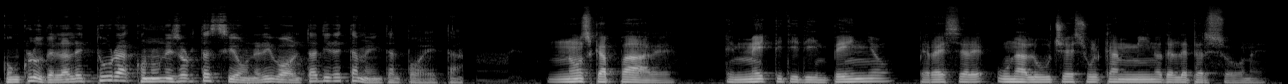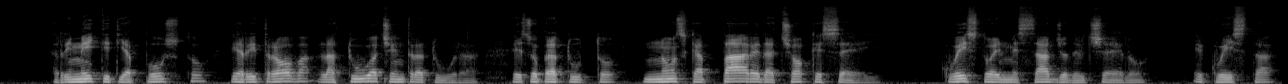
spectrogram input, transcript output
conclude la lettura con un'esortazione rivolta direttamente al poeta. Non scappare, e mettiti di impegno per essere una luce sul cammino delle persone. Rimettiti a posto e ritrova la tua centratura e soprattutto non scappare da ciò che sei. Questo è il messaggio del cielo e questa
